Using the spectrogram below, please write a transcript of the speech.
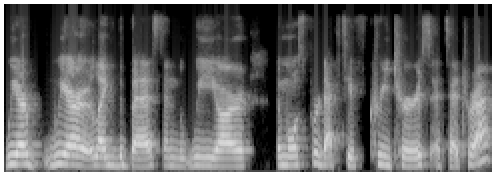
we are we are like the best and we are the most productive creatures etc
